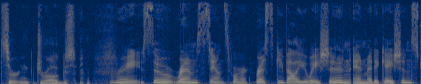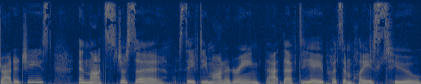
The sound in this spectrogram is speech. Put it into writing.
certain drugs. Right. So REMS stands for Risk Evaluation and Mitigation Strategies, and that's just a safety monitoring that the FDA puts in place to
